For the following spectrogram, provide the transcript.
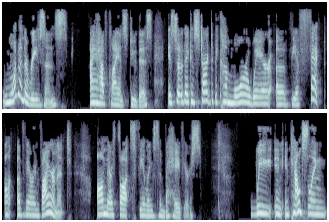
one of the reasons i have clients do this is so they can start to become more aware of the effect of their environment on their thoughts feelings and behaviors we in, in counseling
